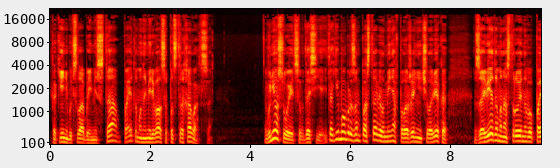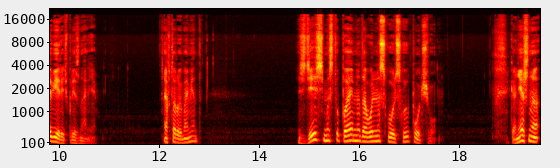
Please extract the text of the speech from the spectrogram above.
какие-нибудь слабые места, поэтому намеревался подстраховаться. Внес Уэйтса в досье и таким образом поставил меня в положение человека, заведомо настроенного поверить в признание. А второй момент. Здесь мы ступаем на довольно скользкую почву. Конечно,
